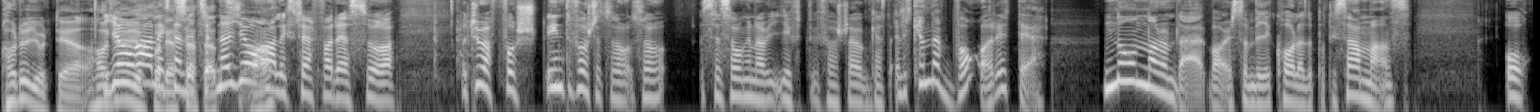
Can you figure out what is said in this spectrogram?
Har du gjort det? Har Jag och Alex, det när, jag och. Alex träffades så, jag tror var först, inte första säsong- så, säsongen av Gift vid första ögonkastet, eller kan det ha varit det? Någon av de där var det som vi kollade på tillsammans. Och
